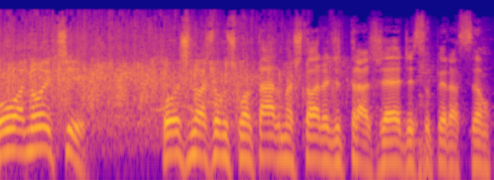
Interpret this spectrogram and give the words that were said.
Boa noite. Hoje nós vamos contar uma história de tragédia e superação.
